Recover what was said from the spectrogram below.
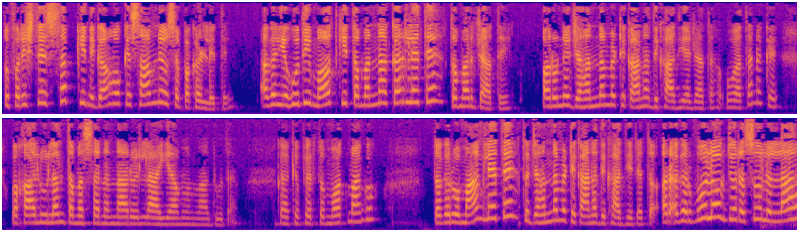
تو فرشتے سب کی نگاہوں کے سامنے اسے پکڑ لیتے۔ اگر یہودی موت کی تمنا کر لیتے، تو مر جاتے۔ اور انہیں جہنم میں ٹھکانا دکھا دیا جاتا وہ آتا نا کہ وقال لن تمسن النار الا ایام معدودہ کہا کہ پھر تو موت مانگو۔ تو اگر وہ مانگ لیتے تو جہنم میں ٹھکانا دکھا دیا جاتا۔ اور اگر وہ لوگ جو رسول اللہ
